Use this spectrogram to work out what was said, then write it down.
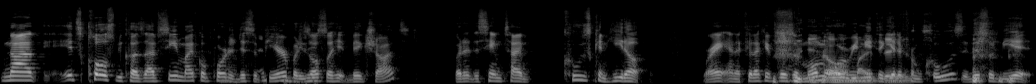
not. It's close because I've seen Michael Porter disappear, but he's also hit big shots. But at the same time, Kuz can heat up, right? And I feel like if there's a moment Oh where we need to get it from days. Kuz, this would be it,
